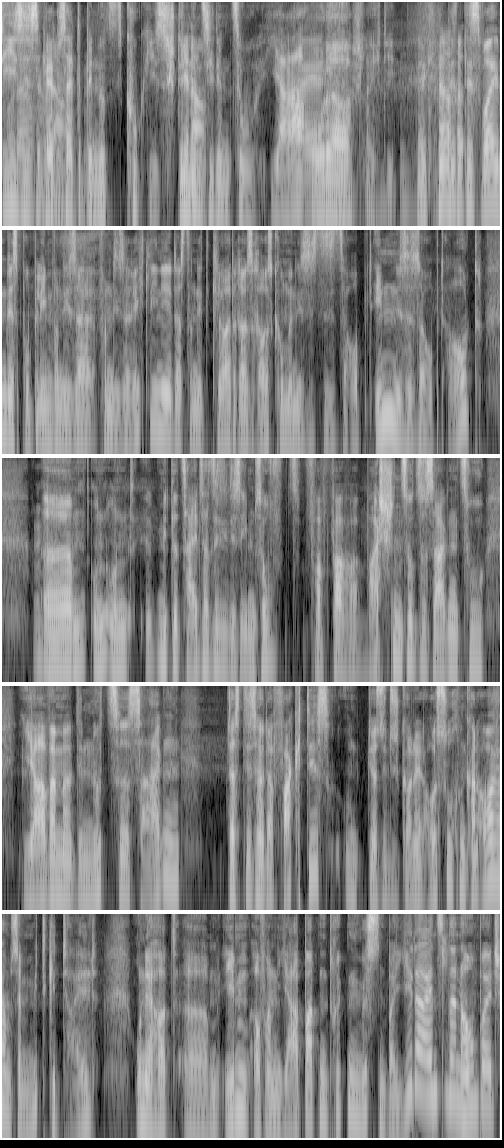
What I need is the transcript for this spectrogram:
Diese oder? Webseite benutzt Cookies. Stimmen Genau. Sie dem zu? Ja Geil. oder schlecht die? Ja, genau. Das, das war eben das Problem von dieser, von dieser Richtlinie, dass da nicht klar daraus rauskommen ist, ist das jetzt ein Opt-in, ist es ein Opt-out. Ähm, und, und mit der Zeit hat sich das eben so ver verwaschen sozusagen zu, ja, wenn wir dem Nutzer sagen, dass das halt ein Fakt ist und der sich das gar nicht aussuchen kann, aber wir haben es ihm mitgeteilt und er hat ähm, eben auf einen Ja-Button drücken müssen bei jeder einzelnen Homepage,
